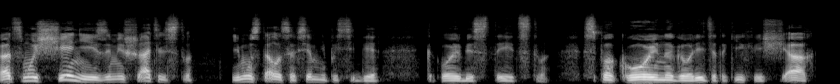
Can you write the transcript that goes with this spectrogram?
От смущения и замешательства ему стало совсем не по себе. Какое бесстыдство! Спокойно говорить о таких вещах.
